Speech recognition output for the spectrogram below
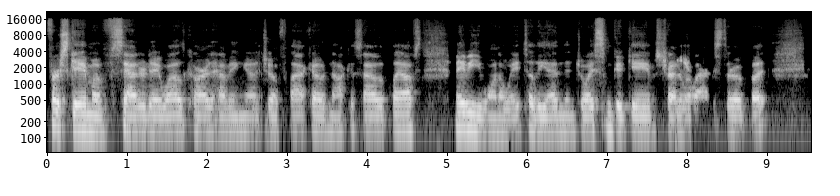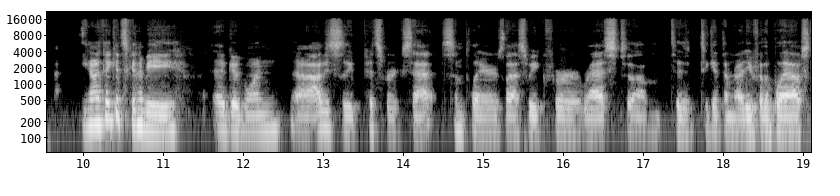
first game of Saturday wild card having uh, Joe Flacco knock us out of the playoffs. Maybe you want to wait till the end, enjoy some good games, try to relax through it. But you know, I think it's going to be a good one. Uh, obviously, Pittsburgh sat some players last week for rest um, to to get them ready for the playoffs.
